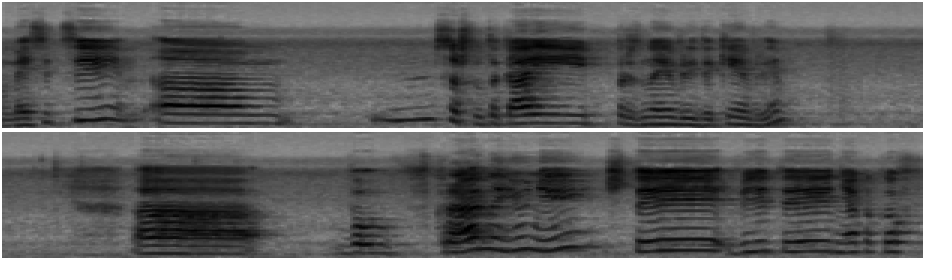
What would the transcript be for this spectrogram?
месеци. Също така и през ноември и декември. В, края на юни ще видите някакъв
